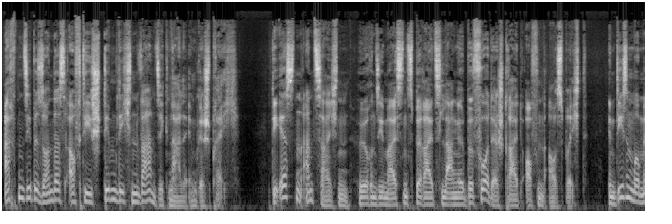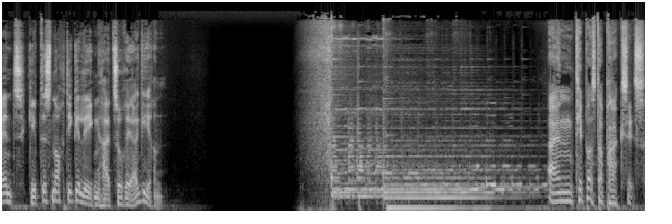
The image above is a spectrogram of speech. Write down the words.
Achten Sie besonders auf die stimmlichen Warnsignale im Gespräch. Die ersten Anzeichen hören Sie meistens bereits lange, bevor der Streit offen ausbricht. In diesem Moment gibt es noch die Gelegenheit zu reagieren. Ein Tipp aus der Praxis.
